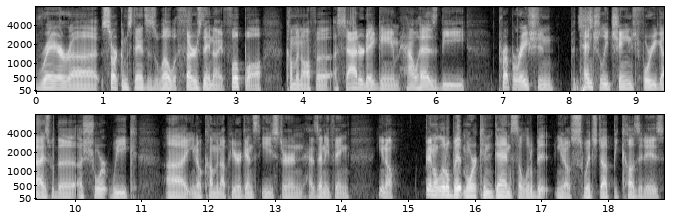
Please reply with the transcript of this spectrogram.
rare uh, circumstances as well with Thursday night football coming off a, a Saturday game. How has the preparation potentially changed for you guys with a, a short week? Uh, you know, coming up here against Eastern, has anything, you know, been a little bit more condensed, a little bit, you know, switched up because it is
